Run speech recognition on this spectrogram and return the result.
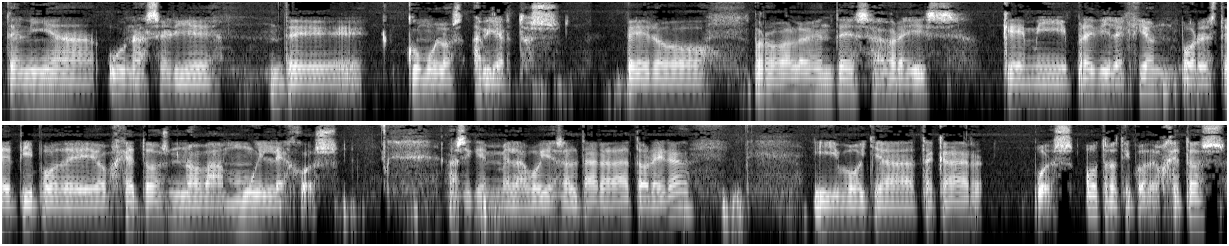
tenía una serie de cúmulos abiertos, pero probablemente sabréis que mi predilección por este tipo de objetos no va muy lejos. Así que me la voy a saltar a la torera y voy a atacar pues otro tipo de objetos,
